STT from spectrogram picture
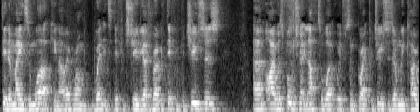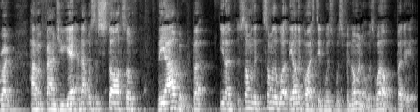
did amazing work, you know. Everyone went into different studios, wrote with different producers. Um, I was fortunate enough to work with some great producers and we co wrote Haven't Found You Yet. And that was the start of the album. But you know some of the some of the work the other guys did was was phenomenal as well. But it,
